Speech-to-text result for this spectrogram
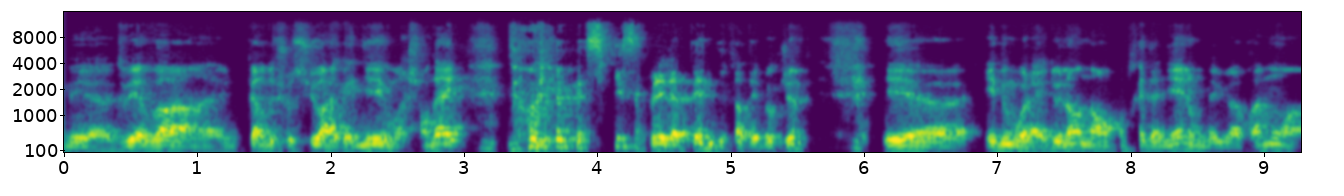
mais euh, devait avoir une paire de chaussures à gagner ou un chandail. Donc, si ça valait la peine de faire des box jumps. Et, euh, et, donc, voilà. Et de là, on a rencontré Daniel. On a eu vraiment un,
